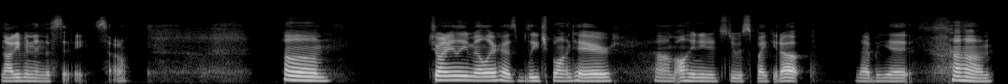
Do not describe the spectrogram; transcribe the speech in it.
not even in the city. So, um, Jonny Lee Miller has bleach blonde hair. Um, all he needed to do was spike it up. That'd be it. Um,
